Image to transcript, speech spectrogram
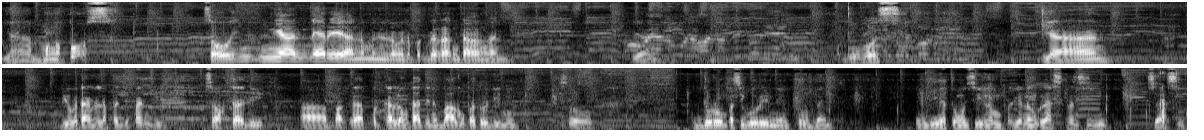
Yan, mga boss. So, in- yan, area naman lang na pagdarang dakangan. Yan. Buhos. Yan. Di ko tayo nalapad sa panji. So, actually, uh, pagka, pagkalong tati na bago pa to din eh. So, durong pa siguro yung improvement. Hindi ya tungkol sinang pag yan ng grassland sin chassis.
